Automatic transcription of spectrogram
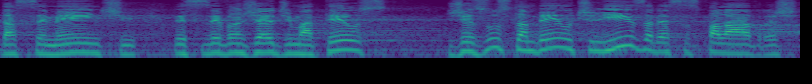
da semente, desses evangelhos de Mateus, Jesus também utiliza dessas palavras:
